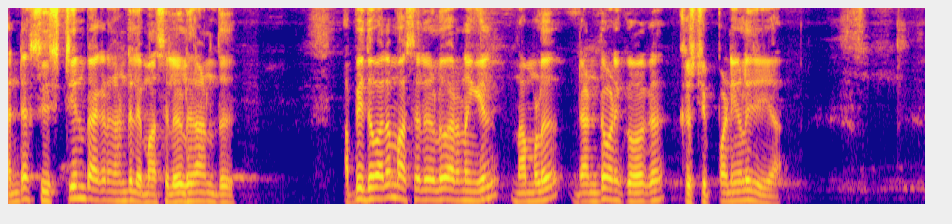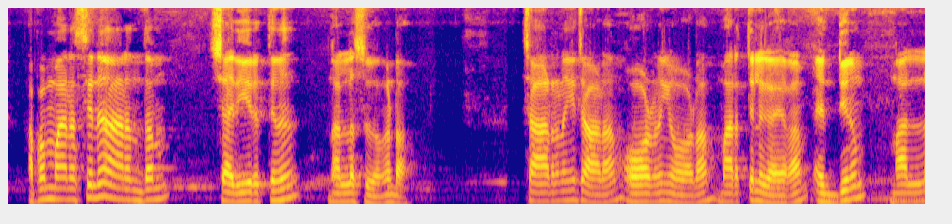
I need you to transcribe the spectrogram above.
എന്റെ സിക്സ്റ്റീൻ പാക്കാണ് കണ്ടില്ലേ മസിലുകൾ കാണുന്നത്? അപ്പോൾ ഇതുപോലെ മസിലുകൾ വരണമെങ്കിൽ നമ്മൾ രണ്ട് മണിക്കൂറൊക്കെ കൃഷിപ്പണികൾ ചെയ്യുക അപ്പം മനസ്സിന് ആനന്ദം ശരീരത്തിന് നല്ല സുഖം കണ്ടോ? ചാടണമെങ്കിൽ ചാടാം ഓടണമെങ്കിൽ ഓടാം മരത്തിൽ കയറാം എന്തിനും നല്ല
